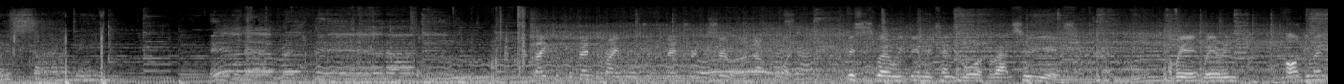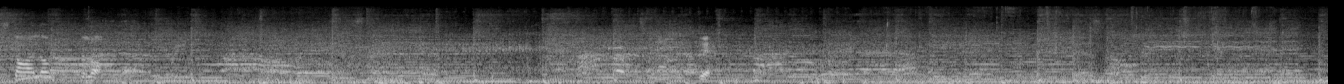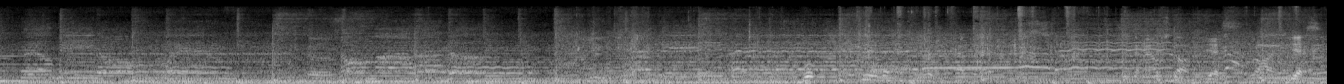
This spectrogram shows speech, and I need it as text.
Beside me in everything I do. They could prevent the rainwater from entering the sewer at that point. This is where we've been with Thames Water for about two years. And we're, we're in arguments, dialogue, the lot. Yeah. Did the house? Yes. Right. Yes.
